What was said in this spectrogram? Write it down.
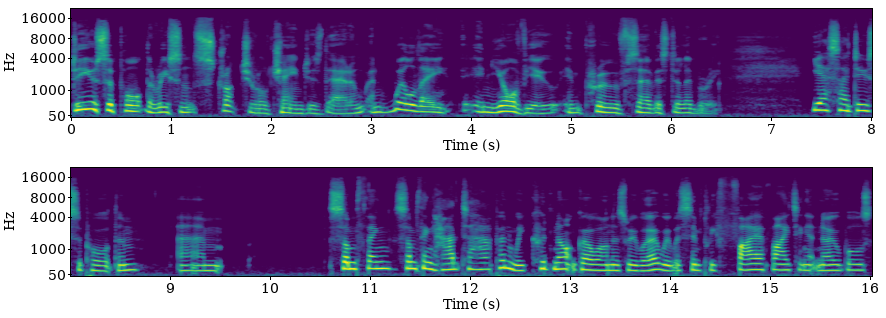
Do you support the recent structural changes there, and, and will they, in your view, improve service delivery? Yes, I do support them. Um, something something had to happen. We could not go on as we were. We were simply firefighting at Nobles,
